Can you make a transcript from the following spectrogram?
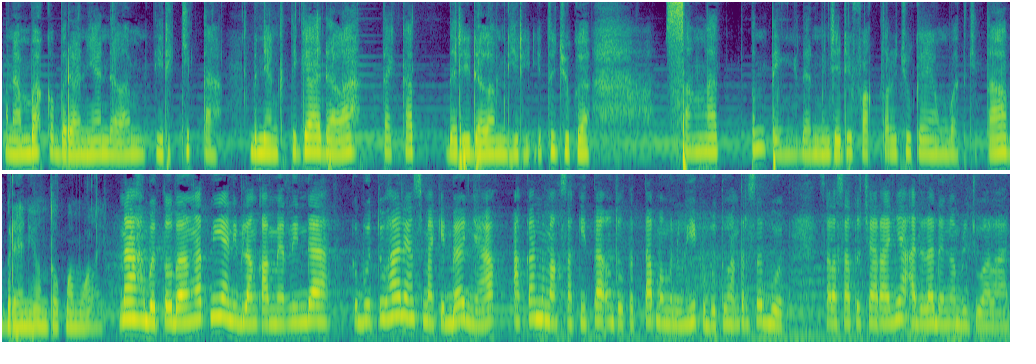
menambah keberanian dalam diri kita. Dan yang ketiga adalah tekad dari dalam diri itu juga sangat penting dan menjadi faktor juga yang buat kita berani untuk memulai. Nah, betul banget nih yang dibilang Kamerlinda. Kebutuhan yang semakin banyak akan memaksa kita untuk tetap memenuhi kebutuhan tersebut. Salah satu caranya adalah dengan berjualan.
